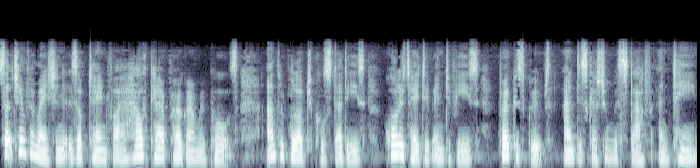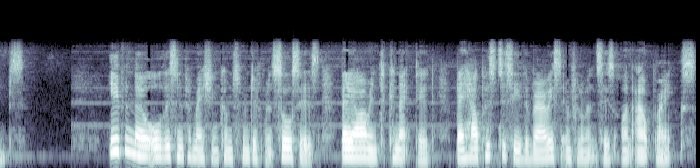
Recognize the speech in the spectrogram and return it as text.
Such information is obtained via healthcare program reports, anthropological studies, qualitative interviews, focus groups, and discussion with staff and teams. Even though all this information comes from different sources, they are interconnected. They help us to see the various influences on outbreaks.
